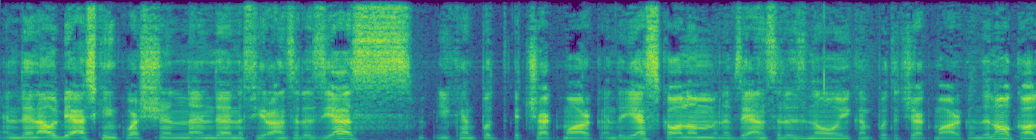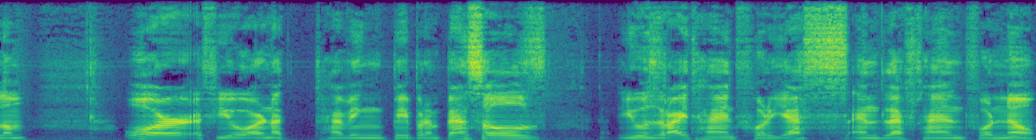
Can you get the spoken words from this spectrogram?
And then I'll be asking question. And then if your answer is yes, you can put a check mark in the yes column. And if the answer is no, you can put a check mark in the no column. Or if you are not having paper and pencils, use right hand for yes and left hand for no.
